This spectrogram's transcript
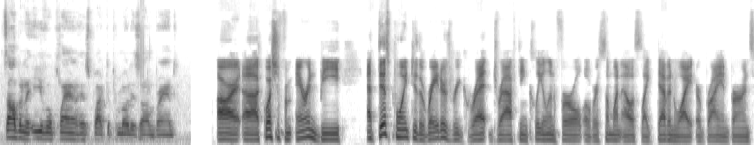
it's all been an evil plan on his part to promote his own brand. All right. Uh, question from Aaron B. At this point, do the Raiders regret drafting Clelin Ferrell over someone else like Devin White or Brian Burns?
